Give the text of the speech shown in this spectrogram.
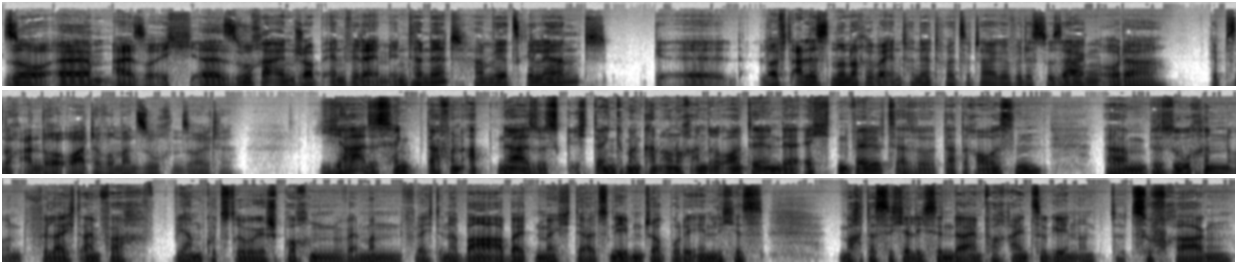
So, ähm, also ich äh, suche einen Job entweder im Internet, haben wir jetzt gelernt. Ge äh, läuft alles nur noch über Internet heutzutage, würdest du sagen? Oder gibt es noch andere Orte, wo man suchen sollte? Ja, also es hängt davon ab. Ne? Also es, ich denke, man kann auch noch andere Orte in der echten Welt, also da draußen, ähm, besuchen und vielleicht einfach, wir haben kurz drüber gesprochen, wenn man vielleicht in einer Bar arbeiten möchte als Nebenjob oder ähnliches, macht das sicherlich Sinn, da einfach reinzugehen und äh, zu fragen,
